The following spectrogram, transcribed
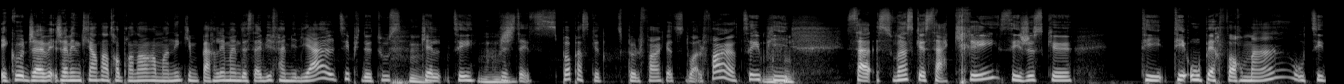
Écoute, j'avais j'avais une cliente entrepreneur à un moment donné qui me parlait même de sa vie familiale, tu sais, puis de tout ce qu'elle. Mhm. Puis je disais, c'est pas parce que tu peux le faire que tu dois le faire, tu sais. Puis Mhm. ça, souvent, ce que ça crée, c'est juste que tu es, haut performant ou tu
